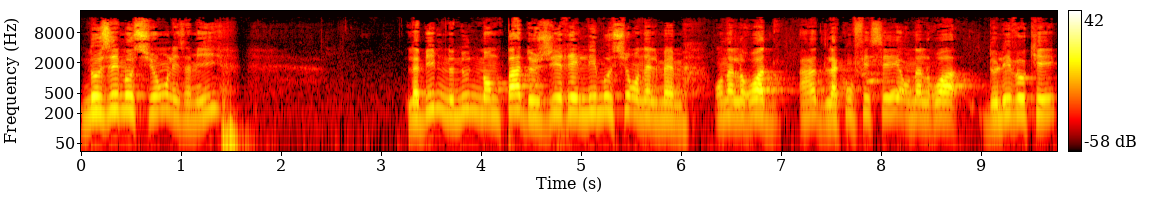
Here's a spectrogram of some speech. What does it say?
Nos émotions, les amis, la Bible ne nous demande pas de gérer l'émotion en elle-même. On a le droit hein, de la confesser, on a le droit de l'évoquer,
